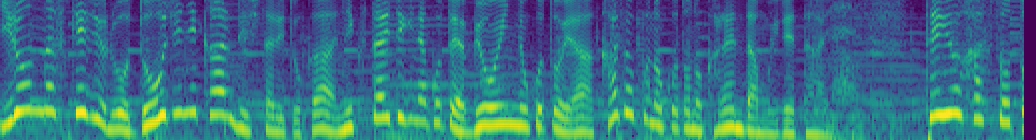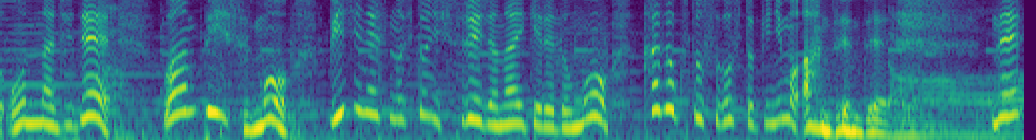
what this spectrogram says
いろんなスケジュールを同時に管理したりとか肉体的なことや病院のことや家族のことのカレンダーも入れたい。っはていう発想と同じい。でワンピースもビジネスの人に失礼じゃないけれども家族と過ごす時にも安全で。ね、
